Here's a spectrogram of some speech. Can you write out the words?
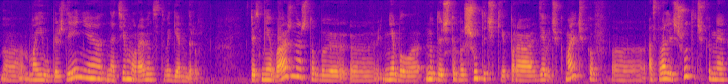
э, мои убеждения на тему равенства гендеров. То есть мне важно, чтобы э, не было, ну то есть чтобы шуточки про девочек-мальчиков оставались шуточками,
